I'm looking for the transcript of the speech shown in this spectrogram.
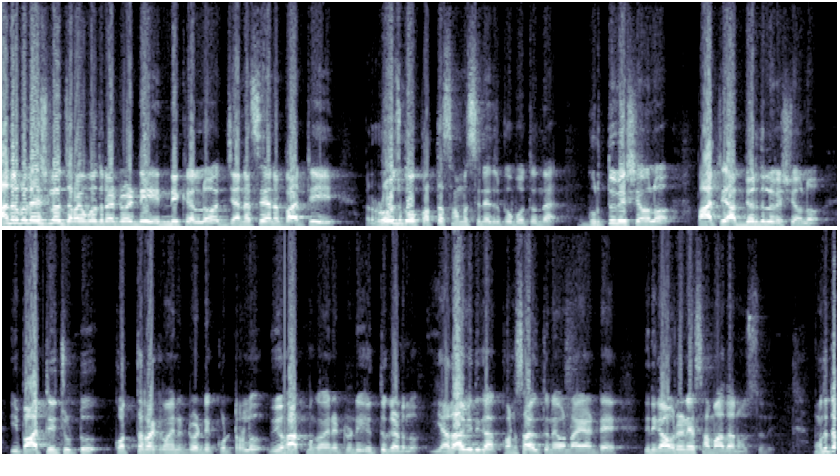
ఆంధ్రప్రదేశ్లో జరగబోతున్నటువంటి ఎన్నికల్లో జనసేన పార్టీ రోజుకో కొత్త సమస్యను ఎదుర్కోబోతుందా? గుర్తు విషయంలో పార్టీ అభ్యర్థుల విషయంలో ఈ పార్టీ చుట్టూ కొత్త రకమైనటువంటి కుట్రలు వ్యూహాత్మకమైనటువంటి ఎత్తుగడలు యథావిధిగా కొనసాగుతూనే ఉన్నాయంటే దీనికి అవుననే సమాధానం వస్తుంది. మొదట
